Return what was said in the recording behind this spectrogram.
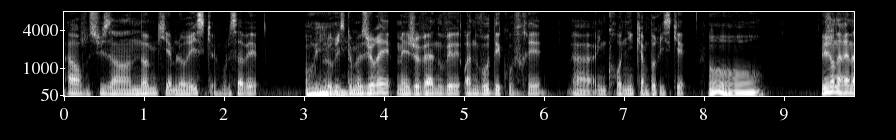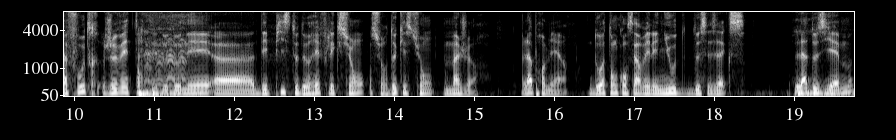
Alors, je suis un homme qui aime le risque, vous le savez, Oui. le risque mesuré, mais je vais à nouveau, à nouveau décoffrer euh, une chronique un peu risquée. Oh. Mais j'en ai rien à foutre, je vais tenter de donner euh, des pistes de réflexion sur deux questions majeures. La première, doit-on conserver les nudes de ses ex? La deuxième,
